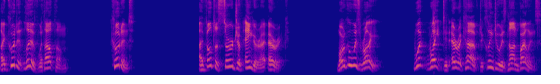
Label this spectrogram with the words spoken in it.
I couldn't live without them. Couldn't. I felt a surge of anger at Erek. Marco was right. What right did Erek have to cling to his nonviolence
